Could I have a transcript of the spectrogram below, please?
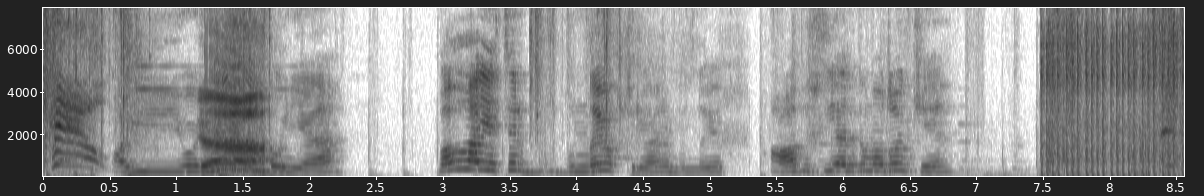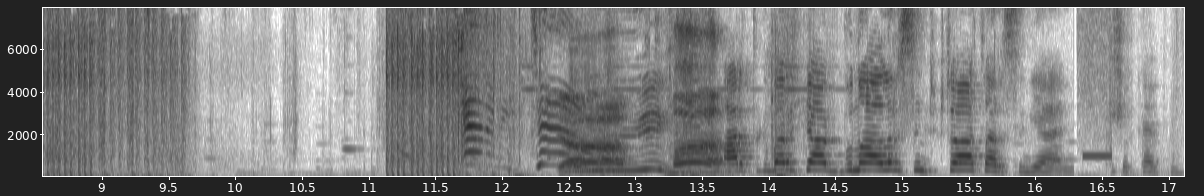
Kill! Ay oynayamam Ya. bu oyunu ya. Vallahi yeter. Bu- Bunda yoktur yani bunda yok. Abi şu yargı modon ki. Ya tutma. Artık Barış abi bunu alırsın TikTok'a atarsın yani. Şaka yapayım.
